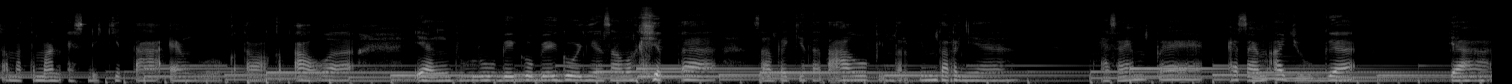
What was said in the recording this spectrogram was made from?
sama teman SD kita yang dulu ketawa-ketawa, yang dulu bego-begonya sama kita, sampai kita tahu pinter-pinternya. SMP, SMA juga ya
